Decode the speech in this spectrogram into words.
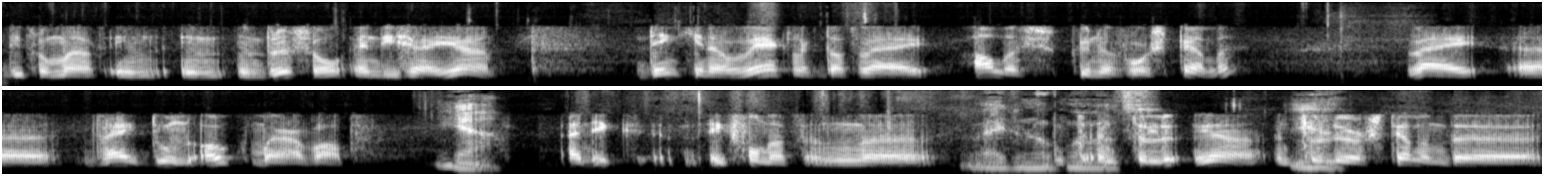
diplomaat in, in, in Brussel. En die zei, ja, denk je nou werkelijk dat wij alles kunnen voorspellen? Wij, wij doen ook maar wat. Ja, En ik, ik vond dat een, wij doen ook maar een, wat. ja, een teleurstellende,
